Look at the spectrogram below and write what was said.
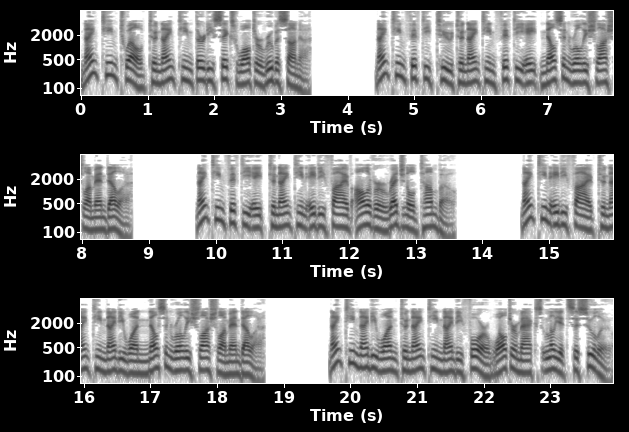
1912 to 1936 Walter Rubusana 1952 to 1958 Nelson Rolihlahla Mandela. 1958 to 1985 Oliver Reginald Tambo 1985 to 1991 Nelson Rolihlahla Mandela. 1991 to 1994 Walter Max Ulyat Sisulu.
